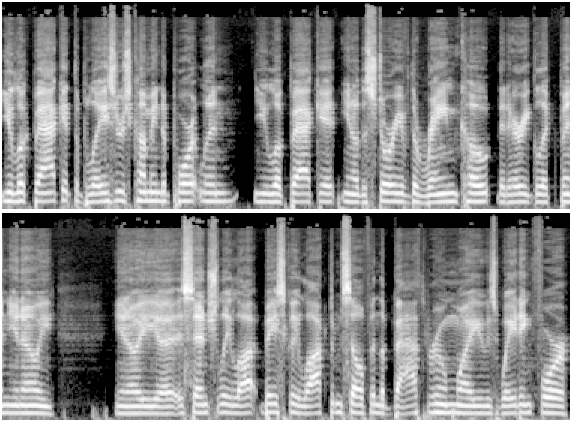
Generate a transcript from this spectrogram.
You look back at the Blazers coming to Portland. You look back at you know the story of the raincoat that Harry Glickman. You know he you know he uh, essentially lo- basically locked himself in the bathroom while he was waiting for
